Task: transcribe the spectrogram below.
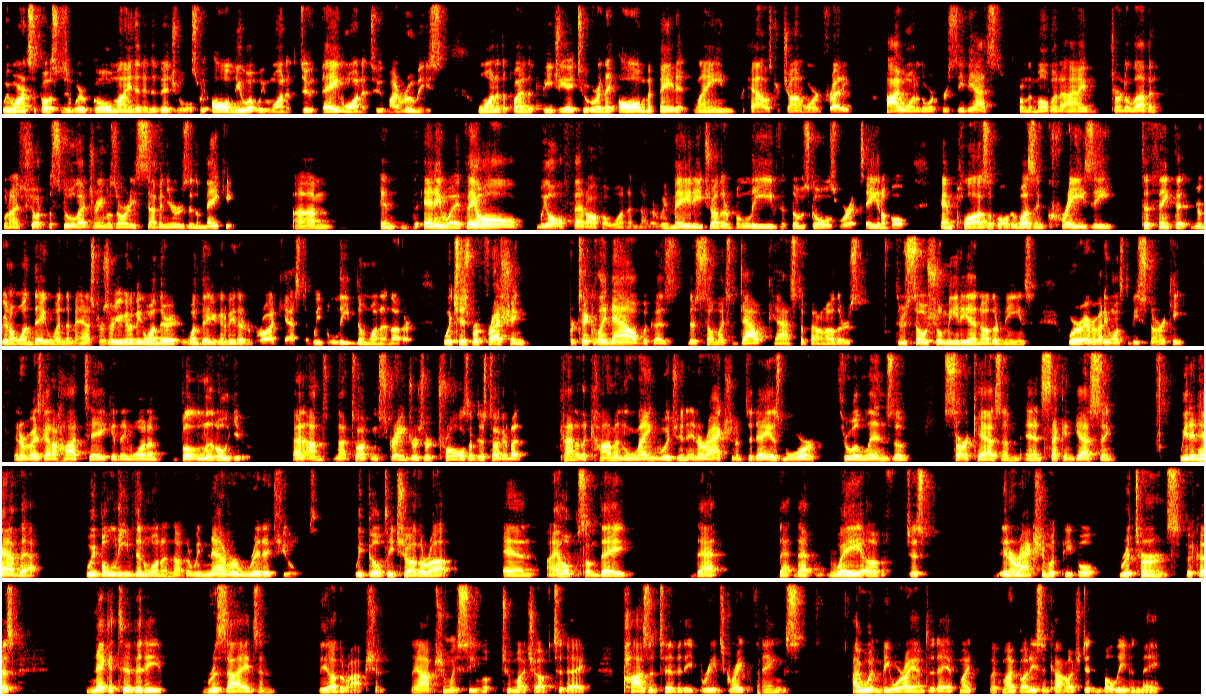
we weren't supposed to do. We were goal minded individuals. We all knew what we wanted to do. They wanted to, my roomies wanted to play on the PGA Tour, and they all made it. Blaine, McCallister, John Horn, Freddie. I wanted to work for CBS from the moment I turned 11. When I showed up to school, that dream was already seven years in the making. Um, and anyway, they all we all fed off of one another. We made each other believe that those goals were attainable and plausible. It wasn't crazy to think that you're going to one day win the Masters or you're going to be one there one day you're going to be there to broadcast it. We believed in one another, which is refreshing, particularly now because there's so much doubt cast about others through social media and other means where everybody wants to be snarky and everybody's got a hot take and they want to belittle you. And I'm not talking strangers or trolls. I'm just talking about kind of the common language and interaction of today is more through a lens of sarcasm and second guessing we didn't have that. We believed in one another. We never ridiculed. We built each other up. And I hope someday that that that way of just interaction with people returns because negativity resides in the other option, the option we see too much of today. Positivity breeds great things. I wouldn't be where I am today if my if my buddies in college didn't believe in me.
